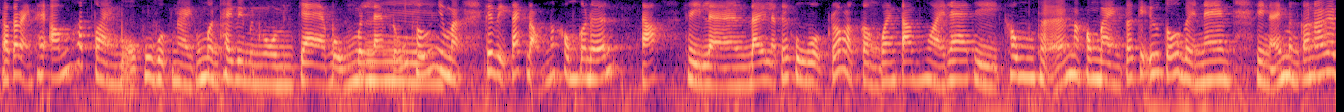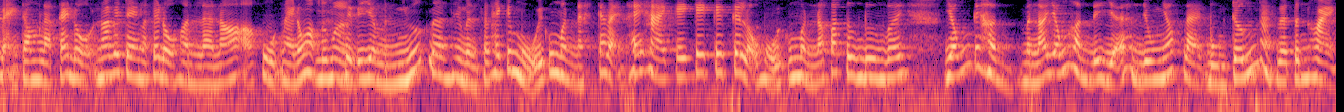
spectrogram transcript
Và các bạn thấy ấm hết toàn bộ khu vực này của mình. Thay vì mình ngồi mình chà bụng mình làm đủ Ừ. thứ nhưng mà cái việc tác tác động nó không có đến. Đó thì là đây là cái khu vực rất là cần quan tâm. Ngoài ra thì không thể mà không bàn tới cái yếu tố về nam. Thì nãy mình có nói với bạn trong là cái đồ nói với trang là cái đồ hình là nó ở khu vực này đúng không? Đúng rồi. thì bây giờ mình ngước lên thì mình sẽ thấy cái mũi của mình nè. Các bạn thấy hai cái cái cái cái lỗ mũi của mình nó có tương đương với giống cái hình. Mình nói giống hình đi dễ hình dung nhất là buồng trứng nè về tinh hoàng.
